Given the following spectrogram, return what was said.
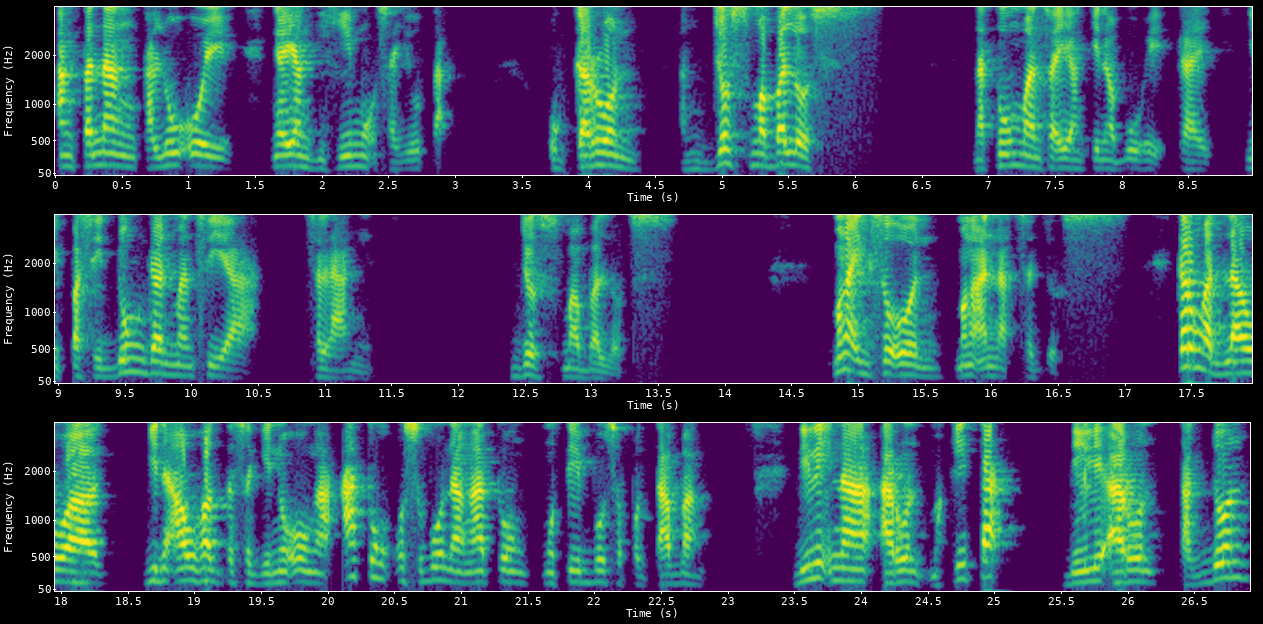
ang tanang kaluoy nga iyang gihimo sa yuta. Ug karon ang Dios mabalos natuman sa iyang kinabuhi kay gipasidunggan man siya sa langit. Dios mabalos. Mga igsuon, mga anak sa Dios. Karong adlaw ginaawhag ta sa Ginoo nga atong usbon ang atong motibo sa pagtabang. Dili na aron makita dili aron tagdon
